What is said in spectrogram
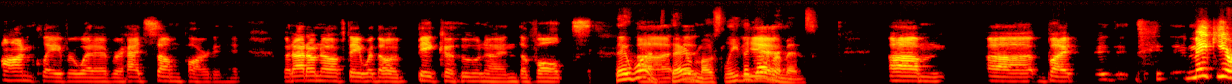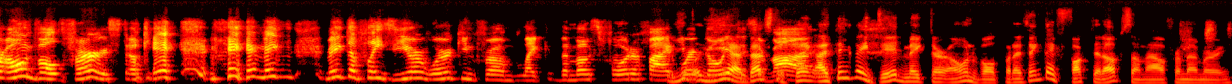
enclave or whatever had some part in it but i don't know if they were the big kahuna in the vaults they would. uh, They're the- mostly the yeah. government. um uh but make your own vault first okay make make the place you're working from like the most fortified You- we're going yeah, to that's survive the thing. I think they did make their own vault, but I think they fucked it up somehow from memory.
